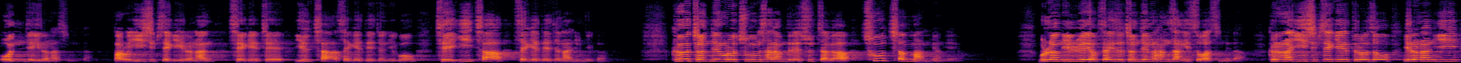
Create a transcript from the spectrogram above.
언제 일어났습니까? 바로 20세기에 일어난 세계 제1차 세계대전이고 제2차 세계대전 아닙니까? 그 전쟁으로 죽은 사람들의 숫자가 수천만 명이에요. 물론 인류의 역사에서 전쟁은 항상 있어 왔습니다. 그러나 20세기에 들어서 일어난 이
